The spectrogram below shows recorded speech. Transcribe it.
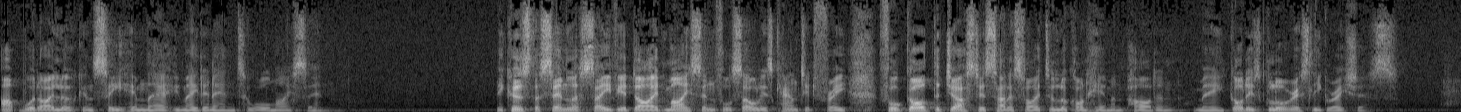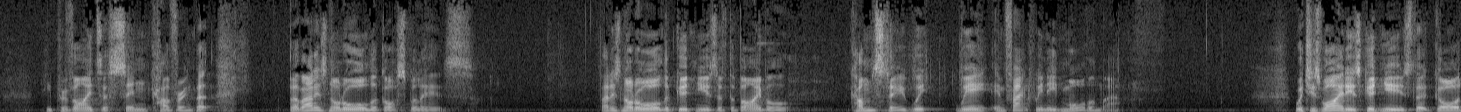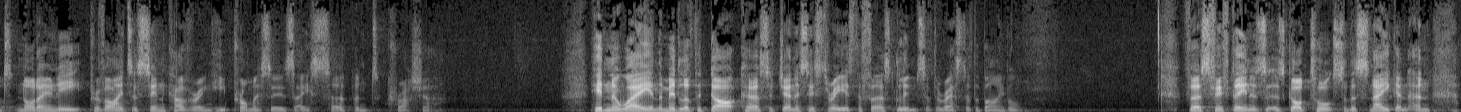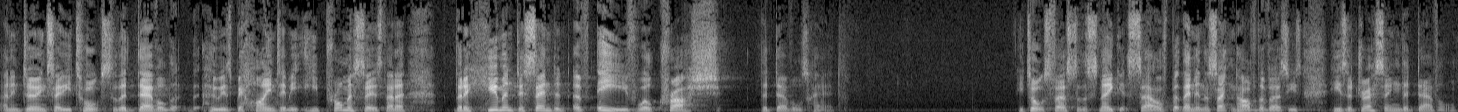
upward I look and see him there who made an end to all my sin. Because the sinless Saviour died, my sinful soul is counted free, for God the just is satisfied to look on him and pardon me. God is gloriously gracious. He provides a sin covering, but, but that is not all the gospel is. That is not all the good news of the Bible comes to. We, we, in fact, we need more than that. Which is why it is good news that God not only provides a sin covering, he promises a serpent crusher. Hidden away in the middle of the dark curse of Genesis 3 is the first glimpse of the rest of the Bible. Verse 15, as, as God talks to the snake, and, and, and in doing so, he talks to the devil that, who is behind him, he, he promises that a, that a human descendant of Eve will crush the devil's head. He talks first to the snake itself, but then in the second half of the verse, he's, he's addressing the devil.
